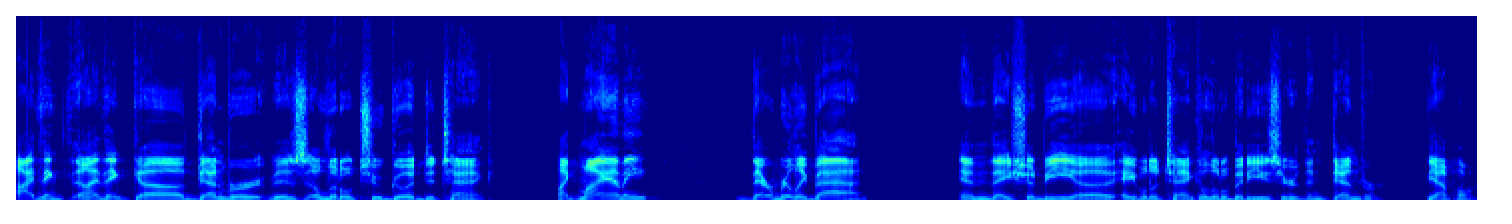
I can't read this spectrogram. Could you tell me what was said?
I think I think uh, Denver is a little too good to tank. Like Miami, they're really bad, and they should be uh, able to tank a little bit easier than Denver. Yeah, Paul.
